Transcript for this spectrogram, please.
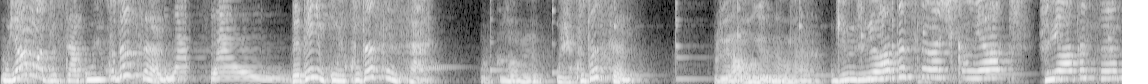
Uyanmadın sen. Uykudasın. Bebeğim uykudasın sen. Uykuda mıyım? Uykudasın. Rüya mı görüyorum yani? Rüyadasın aşkım ya. Rüyadasın.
